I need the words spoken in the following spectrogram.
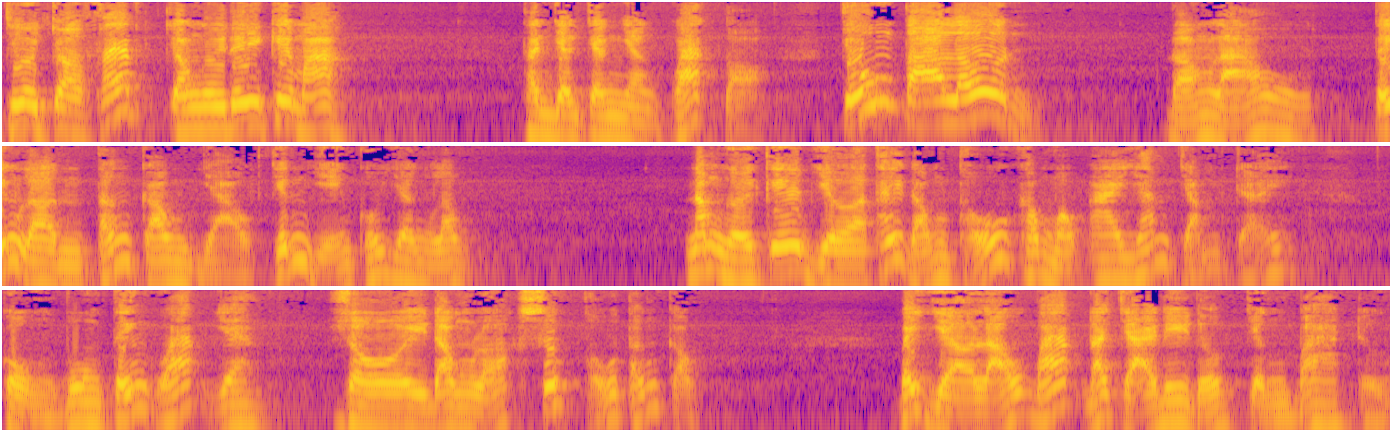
chưa cho phép cho người đi kia mà. Thanh dân chân nhân quát to. Chúng ta lên. Đoạn lão tiến lên tấn công vào chính diện của dân long. Năm người kia vừa thấy động thủ không một ai dám chậm trễ. Cùng buông tiếng quát gian. Rồi đồng loạt sức thủ tấn công. Bây giờ lão bác đã chạy đi được chừng ba trượng.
